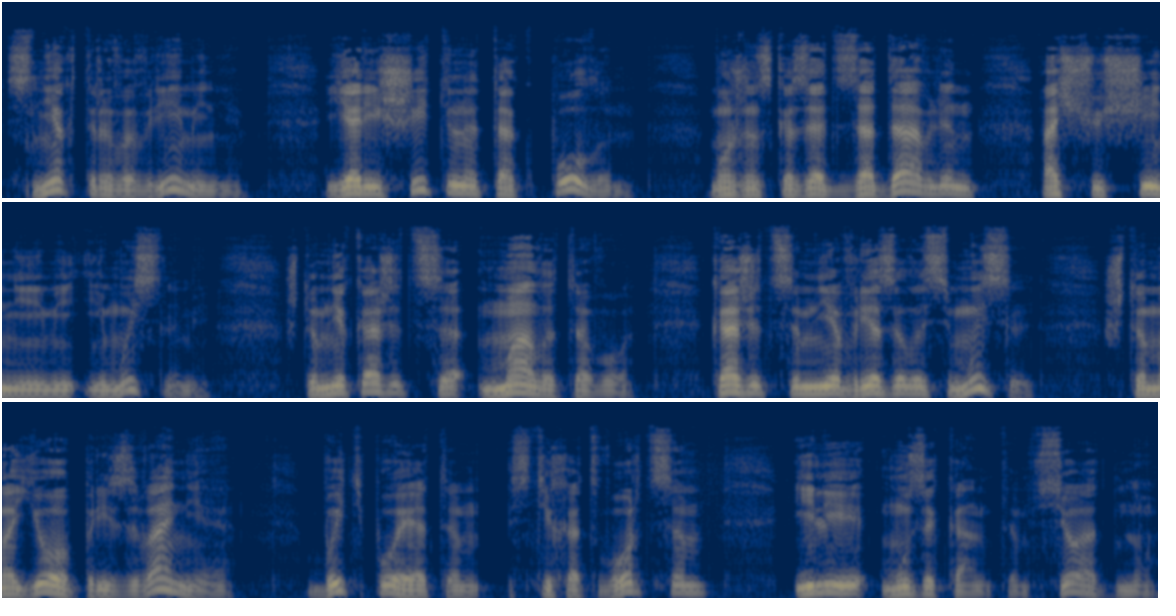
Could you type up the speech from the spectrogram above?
с некоторого времени я решительно так полон, можно сказать, задавлен ощущениями и мыслями, что мне кажется, мало того, кажется, мне врезалась мысль, что мое призвание — быть поэтом, стихотворцем или музыкантом, все одно.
